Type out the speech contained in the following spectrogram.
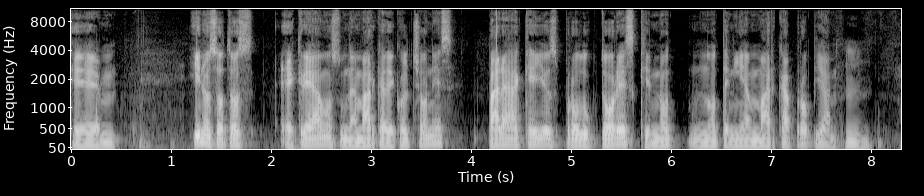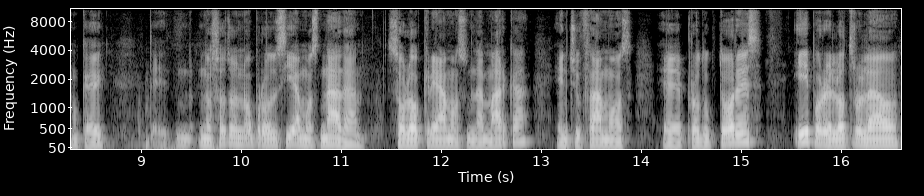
em, y nosotros creamos una marca de colchones para aquellos productores que no, no tenían marca propia. Mm. ¿ok? Nosotros no producíamos nada, solo creamos una marca, enchufamos eh, productores y por el otro lado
